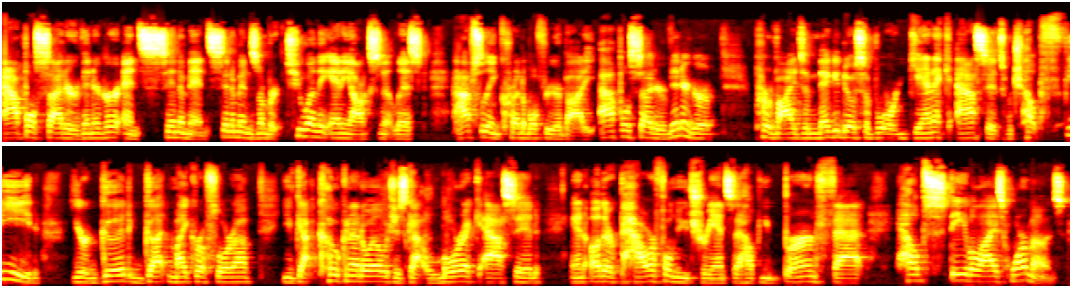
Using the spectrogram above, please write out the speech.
apple cider vinegar, and cinnamon. Cinnamon's number two on the antioxidant list. Absolutely incredible for your body. Apple cider vinegar provides a megadose of organic acids, which help feed your good gut microflora. You've got coconut oil, which has got lauric acid and other powerful nutrients that help you burn fat, help stabilize hormones.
